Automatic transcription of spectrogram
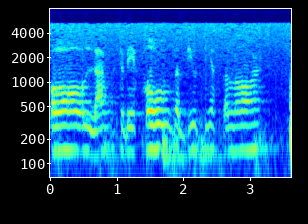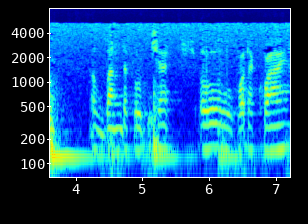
all love to behold the beauty of the Lord. A wonderful church. Oh, what a choir.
